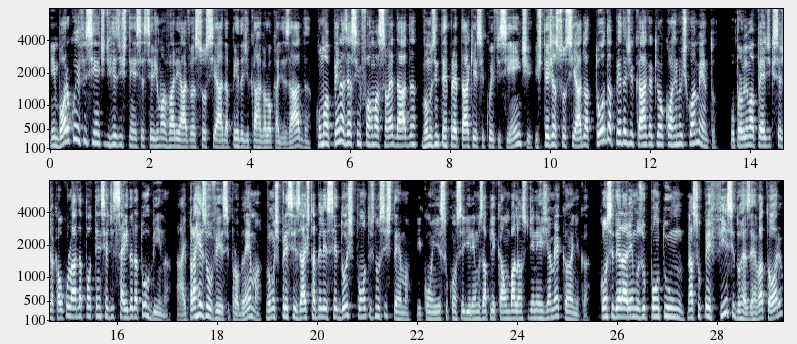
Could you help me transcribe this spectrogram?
Embora o coeficiente de resistência seja uma variável associada à perda de carga localizada, como apenas essa informação é dada, vamos interpretar que esse coeficiente esteja associado a toda a perda de carga que ocorre no escoamento. O problema pede que seja calculada a potência de saída da turbina. Ah, e para resolver esse problema, vamos precisar estabelecer dois pontos no sistema, e com isso conseguiremos aplicar um balanço de energia mecânica. Consideraremos o ponto 1 na superfície do reservatório,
